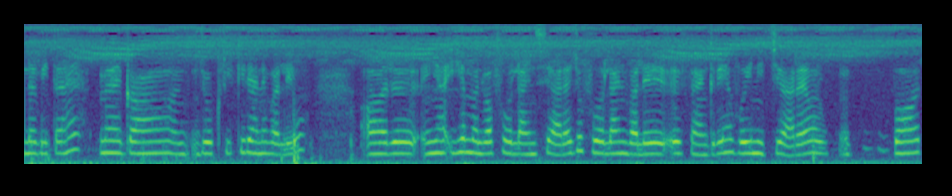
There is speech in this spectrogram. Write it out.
नविता है। मैं गाँव जोखरी की रहने वाली हूँ और यहाँ, ये मलबा फोर लाइन से आ रहा है। जो फोर लाइन वाले फेंक रहे हैं, वही नीचे आ रहा है और बहुत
